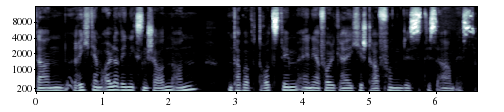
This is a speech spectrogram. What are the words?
dann richte ich am allerwenigsten Schaden an und habe aber trotzdem eine erfolgreiche Straffung des, des Armes.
